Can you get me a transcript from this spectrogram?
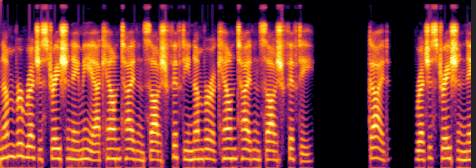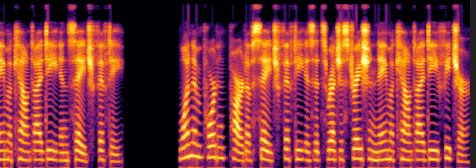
Number registration AMI account Titan Sage 50 Number account Titan Sage 50 Guide, registration name account ID in Sage 50 One important part of Sage 50 is its registration name account ID feature.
